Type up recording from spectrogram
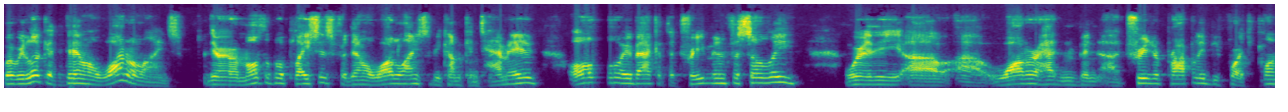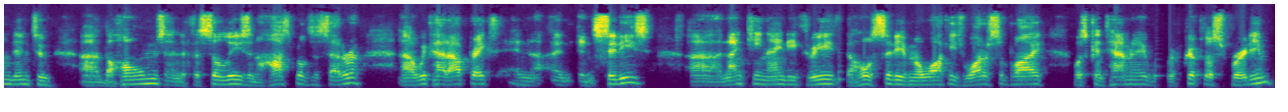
Where we look at dental water lines, there are multiple places for dental water lines to become contaminated, all the way back at the treatment facility where the uh, uh, water hadn't been uh, treated properly before it's plumbed into the homes and the facilities and the hospitals, et cetera. We've had outbreaks in, in, in cities 1993, uh, the whole city of Milwaukee's water supply was contaminated with cryptosporidium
